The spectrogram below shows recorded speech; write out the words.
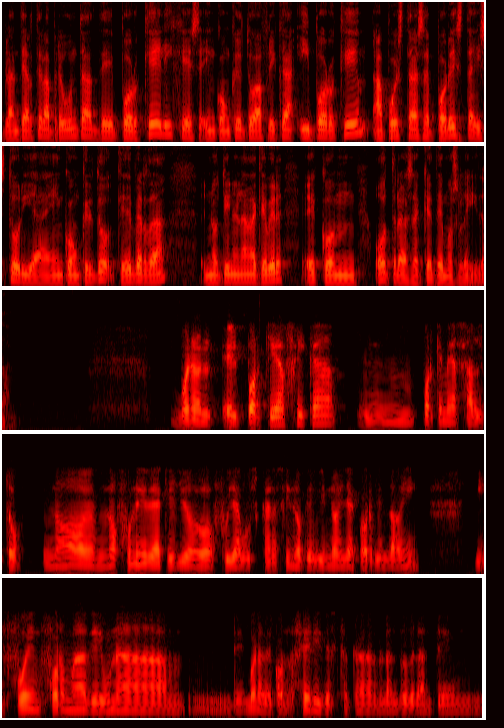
plantearte la pregunta de por qué eliges en concreto África y por qué apuestas por esta historia en concreto, que es verdad, no tiene nada que ver eh, con otras que te hemos leído. Bueno, el, por qué África, mm, porque me asaltó. No, no fue una idea que yo fui a buscar, sino que vino ya corriendo a mí y fue en forma de una, de, bueno, de conocer y de estar hablando durante un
